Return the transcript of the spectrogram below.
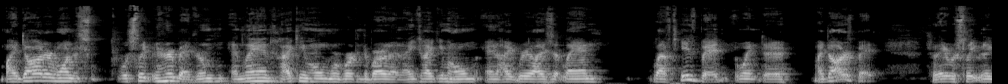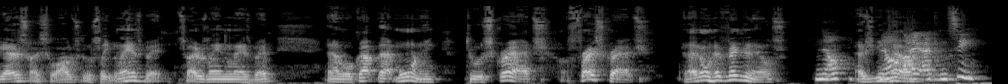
my daughter wanted to, was sleeping in her bedroom and Land, I came home, we we're working the bar that night. I came home and I realized that Land left his bed and went to my daughter's bed. So they were sleeping together. So I said, well, I was going to sleep in Land's bed. So I was laying in Land's bed and I woke up that morning to a scratch, a fresh scratch. And I don't have fingernails No, As you can no, tell. I, I can see.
